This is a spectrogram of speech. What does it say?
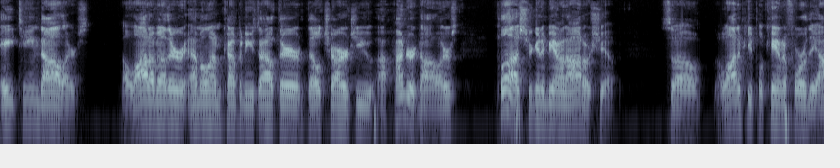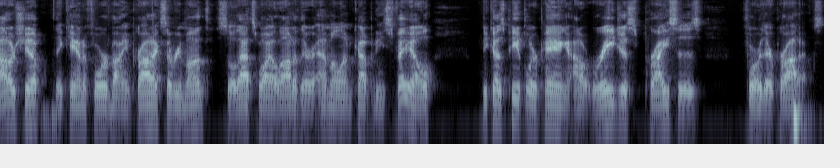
$18. A lot of other MLM companies out there, they'll charge you $100 plus you're going to be on auto ship. So a lot of people can't afford the auto ship. They can't afford buying products every month. So that's why a lot of their MLM companies fail because people are paying outrageous prices for their products.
